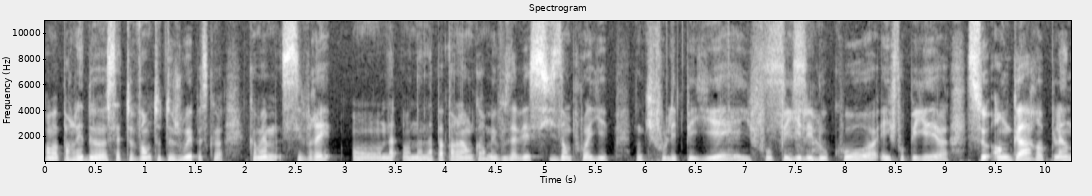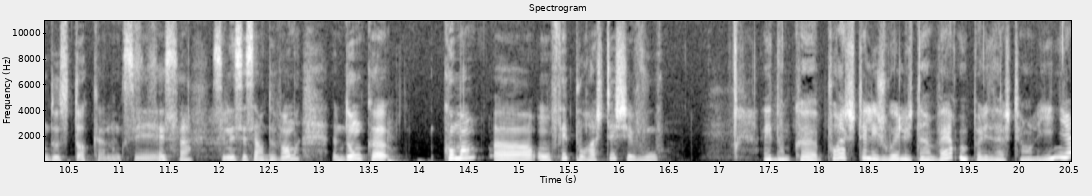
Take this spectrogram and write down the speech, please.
On va parler de cette vente de jouets parce que quand même, c'est vrai, on n'en a pas parlé encore, mais vous avez six employés. Donc il faut les payer, il faut payer les locaux et il faut payer ce hangar plein de stocks. Donc C'est c'est ça. c'est nécessaire de vendre. Donc euh, comment euh, on fait pour acheter chez vous? Et donc, euh, pour acheter les jouets Lutin Vert, on peut les acheter en ligne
